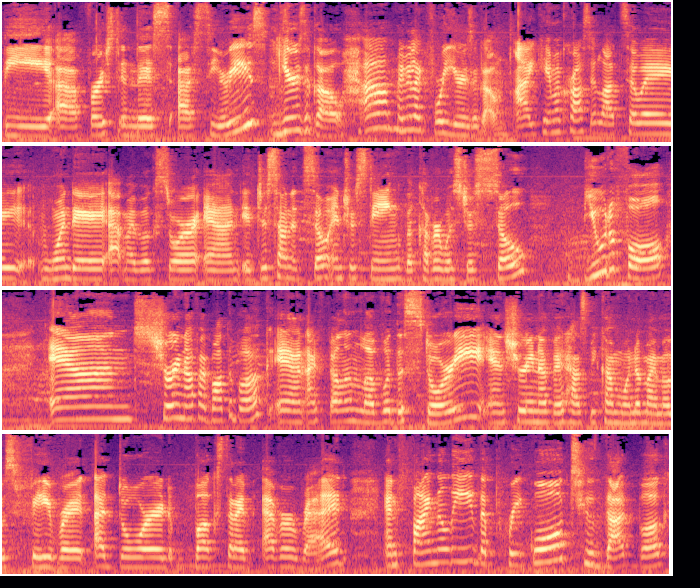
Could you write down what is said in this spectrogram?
the uh, first in this uh, series, years ago, uh, maybe like four years ago. I came across Elatsoe one day at my bookstore and it just sounded so interesting. The cover was just so beautiful and sure enough I bought the book and I fell in love with the story. And sure enough it has become one of my most favorite adored books that I've ever read. And finally the prequel to that book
